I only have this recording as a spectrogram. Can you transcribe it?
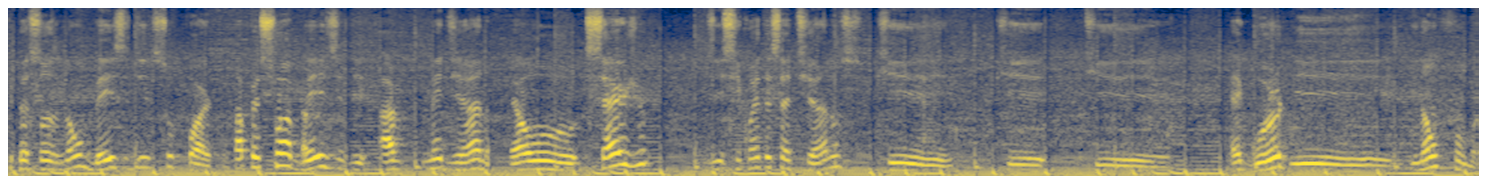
que pessoas não based suportam. A pessoa based, a mediana, é o Sérgio, de 57 anos, que. que. que é gordo e, e não fuma.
